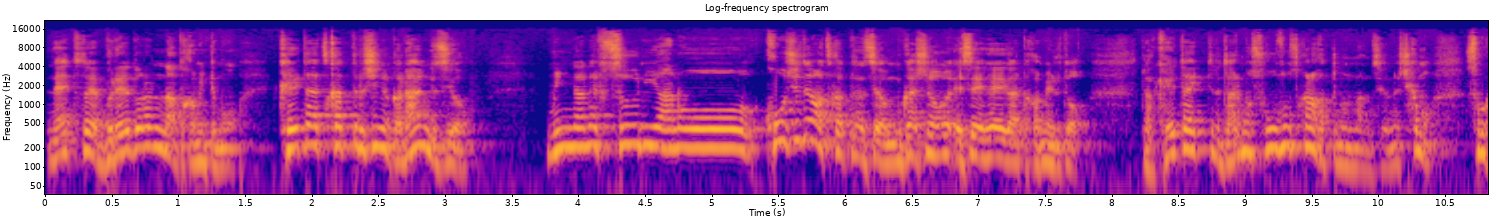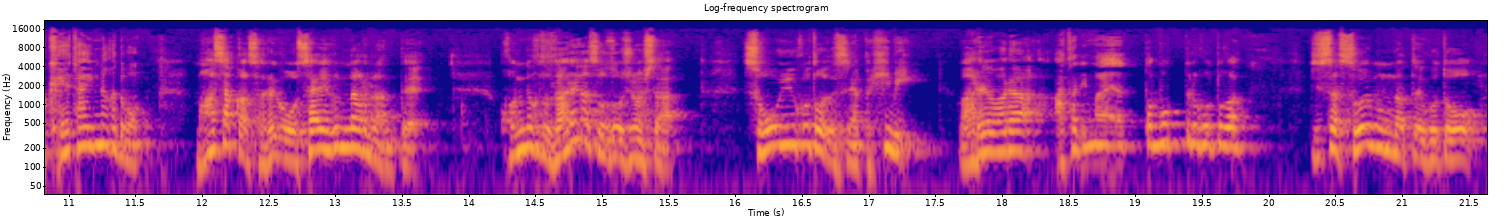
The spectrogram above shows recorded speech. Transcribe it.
ね例えばブレードランナーとか見ても携帯使ってるシーンなんかないんですよ。みんなね普通にあの公衆電話使ってるんですよ。昔の SF 映画とか見ると。だから携帯って誰も想像つかなかったものなんですよね。しかもその携帯の中でもまさかそれがお財布になるなんてこんなこと誰が想像しました？そういうことをですねやっぱ日々我々は当たり前だと思ってることが実はすごいもんだということを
